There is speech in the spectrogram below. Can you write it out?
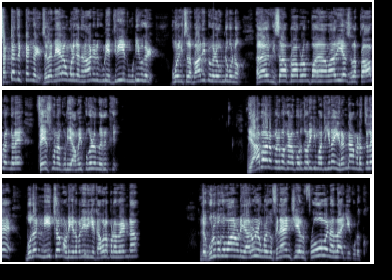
சட்ட திட்டங்கள் சில நேரம் உங்களுக்கு அந்த நாடு இருக்கக்கூடிய திடீர் முடிவுகள் உங்களுக்கு சில பாதிப்புகளை உண்டு பண்ணும். அதாவது விசா ப்ராப்ளம் மாதிரியான சில ப்ராப்ளங்களை ஃபேஸ் பண்ணக்கூடிய அமைப்புகளும் இருக்கு. வியாபார பெருமக்களை பொறுத்த வரைக்கும் பார்த்தீங்கன்னா இரண்டாம் இடத்துல புதன் நீச்சம் அப்படிங்கிற பற்றி நீங்க கவலைப்பட வேண்டாம். இந்த குரு பகவானுடைய அருள் உங்களுக்கு ஃபினான்ஷியல் ஃப்ளோவை நல்லாக்கி கொடுக்கும்.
